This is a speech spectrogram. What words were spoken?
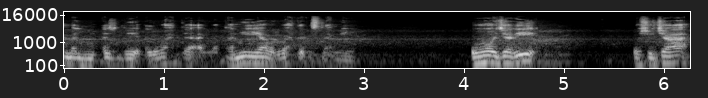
من أجل الوحدة الوطنية والوحدة الإسلامية. وهو جريء وشجاع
